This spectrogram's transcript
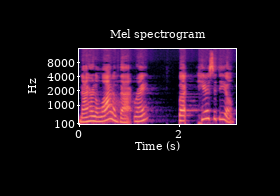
Now, I heard a lot of that, right? But here's the deal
